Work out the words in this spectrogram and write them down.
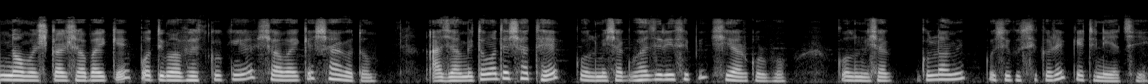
নমস্কার সবাইকে, প্রতিমা ভেজ কুকিংয়ে সবাইকে স্বাগতম। আজ আমি তোমাদের সাথে কলমি শাক ভাজি রেসিপি শেয়ার করব। কলমি শাকগুলো আমি কুচি কুচি করে কেটে নিয়েছি।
